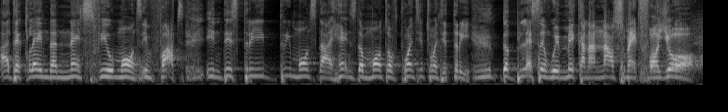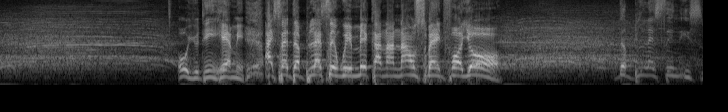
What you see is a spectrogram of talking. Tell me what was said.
I declare in the next few months, in fact, in these three three months that ends the month of 2023, the blessing will make an announcement for you. Oh, you didn't hear me. I said the blessing will make an announcement for you. The blessing is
